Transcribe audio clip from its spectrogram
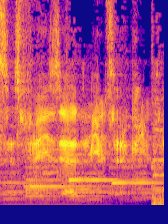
This is Phase Ed Music.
